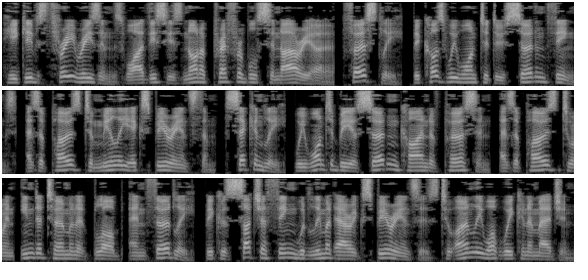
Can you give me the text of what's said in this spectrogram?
he gives three reasons why this is not a preferable scenario. Firstly, because we want to do certain things, as opposed to merely experience them. Secondly, we want to be a certain kind of person, as opposed to an indeterminate blob. And thirdly, because such a thing would limit our experiences to only what we can imagine.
